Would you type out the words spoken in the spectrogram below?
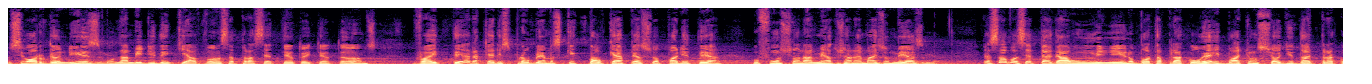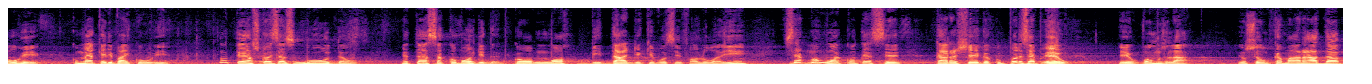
O seu organismo, na medida em que avança para 70, 80 anos, vai ter aqueles problemas que qualquer pessoa pode ter. O funcionamento já não é mais o mesmo. É só você pegar um menino, bota para correr e bote um senhor de idade para correr. Como é que ele vai correr? Não tem, as coisas mudam. Então, essa comorbidade, que você falou aí, isso é comum acontecer. O cara chega com, por exemplo, eu, eu, vamos lá. Eu sou um camarada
